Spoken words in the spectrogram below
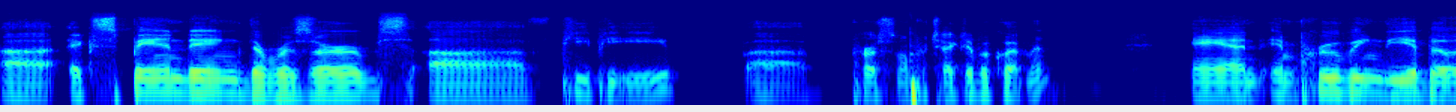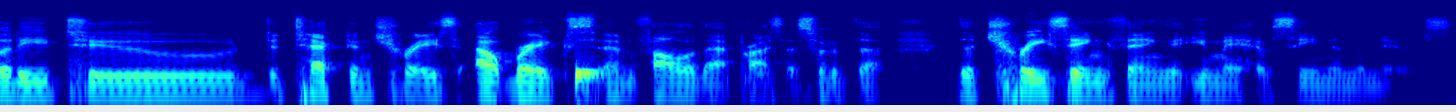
uh, expanding the reserves of PPE, uh, personal protective equipment, and improving the ability to detect and trace outbreaks and follow that process sort of the the tracing thing that you may have seen in the news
